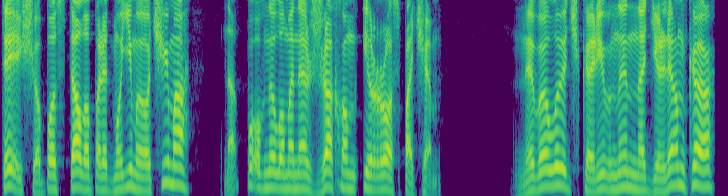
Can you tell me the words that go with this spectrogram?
те, що постало перед моїми очима, наповнило мене жахом і розпачем. Невеличка рівнинна ділянка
